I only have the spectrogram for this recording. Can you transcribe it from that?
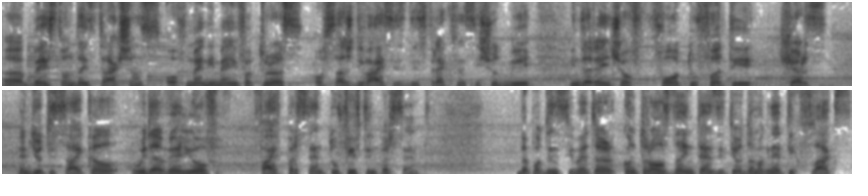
Uh, based on the instructions of many manufacturers of such devices, this frequency should be in the range of 4 to 30 Hz and duty cycle with a value of 5% to 15%. The potentiometer controls the intensity of the magnetic flux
